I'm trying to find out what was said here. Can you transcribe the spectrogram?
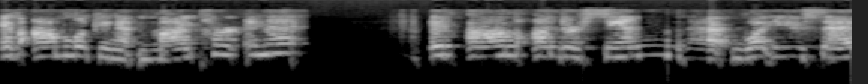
if I'm looking at my part in it, if I'm understanding that what you say,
